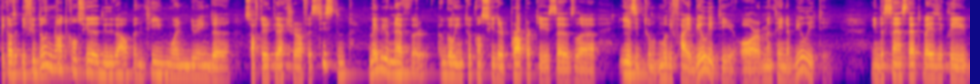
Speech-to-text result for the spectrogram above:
because if you do not consider the development team when doing the software architecture of a system maybe you're never going to consider properties as uh, easy to modifiability or maintainability in the sense that basically,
